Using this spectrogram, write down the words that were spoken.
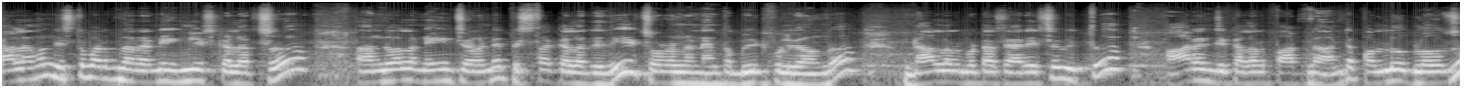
చాలా మంది ఇష్టపడుతున్నారండి ఇంగ్లీష్ కలర్స్. అందువల్ల నేయించామండి పిస్తా కలర్ ఇది. చూడండి ఎంత బ్యూటిఫుల్గా ఉందో. డాలర్ బుట్టా sarees with orange colour partner. అంటే పళ్ళు బ్లౌజ్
